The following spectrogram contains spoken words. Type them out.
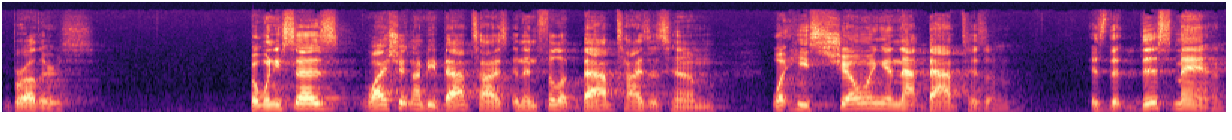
brothers. But when he says, Why shouldn't I be baptized? and then Philip baptizes him, what he's showing in that baptism is that this man,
